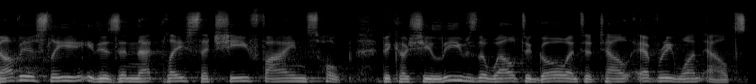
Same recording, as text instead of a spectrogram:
obviously, it is in that place that she finds hope because she leaves the well to go and to tell everyone else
